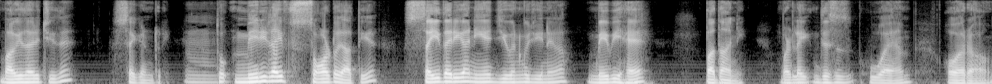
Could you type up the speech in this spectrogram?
बाकी सारी चीज़ें सेकेंडरी हम्म। तो मेरी लाइफ शॉर्ट हो जाती है। सही तरीका नहीं है जीवन को जीने का। मे बी है पता नहीं but like this is who I am और uh,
